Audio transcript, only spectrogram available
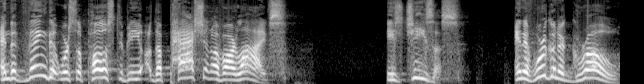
And the thing that we're supposed to be the passion of our lives is Jesus. And if we're going to grow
